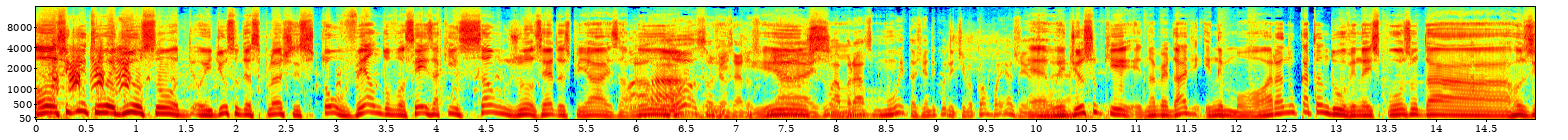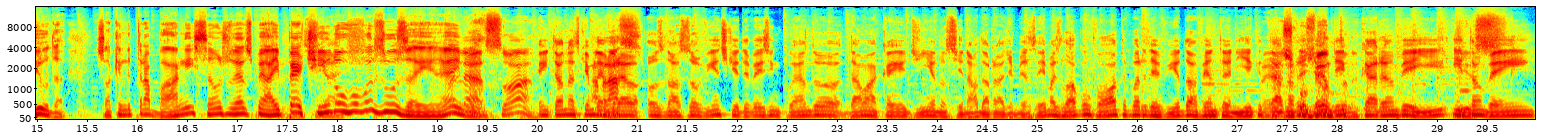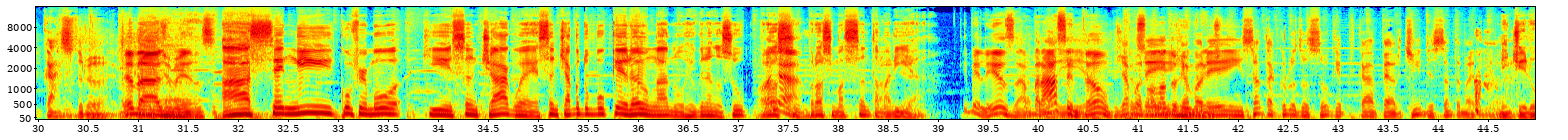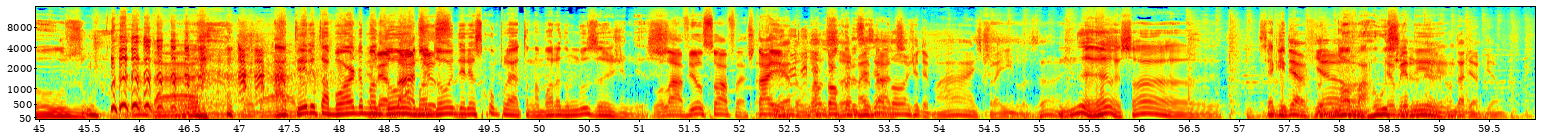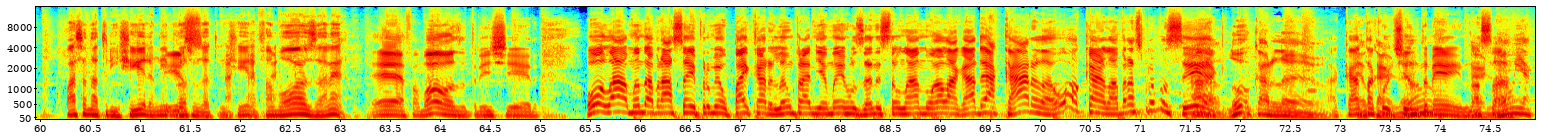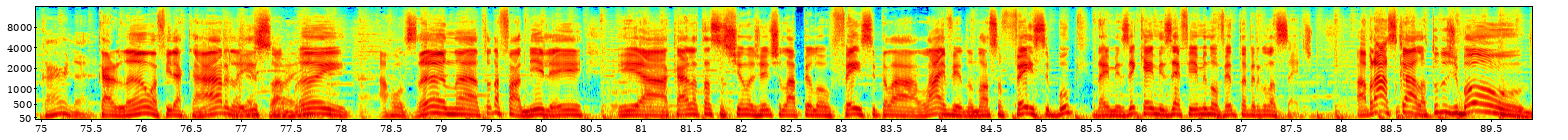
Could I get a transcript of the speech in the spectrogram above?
O seguinte, o Edilson, o Edilson Desplush, estou vendo vocês aqui em São José dos Pinhais. Alô, Alô, São José dos Pinhais. Um abraço. Muita gente de Curitiba acompanha a gente. É, o né? Edilson que, na verdade, ele mora no Catanduva, ele é esposo da Rosilda. Só que ele trabalha em São José dos Pinhais, aí pertinho do vovô Zuza aí, né, Ivo? só. Então nós queremos Abraço. lembrar os nossos ouvintes que de vez em quando dá uma caidinha no sinal da Rádio MZ, mas logo volta por devido à ventania que está na o região vento, de né? Carambeí e Isso. Também Castro. Verdade mesmo. A Ceni confirmou que Santiago é Santiago do Boqueirão, lá no Rio Grande do Sul, Olha. próximo, próximo a Santa Maria. Que beleza. Abraço Maria. então. Já morei, lá do já Rio morei Grande. em Santa Cruz do Sul, que ficava pertinho de Santa Maria. Mentiroso. Verdade, A Terita Borda É mandou, verdade mandou o endereço completo. Ela mora no Los Angeles. Vou lá, viu só, Flash? Tá, Tá aí. vendo? Los Matou Angeles, mas é longe demais pra ir em Los Angeles. Não, é só. Segue de avião. Nova Rússia de andar de avião. Passa na trincheira ali, Isso. próximo da trincheira. Famosa, né? É, famosa trincheira. Olá, manda abraço aí pro meu pai Carlão, pra minha mãe Rosana, estão lá no Alagado. É a Carla. Ô, Carla, abraço pra você. Alô, Carlão. A Carla É tá Carlão, curtindo também. Nossa, Carlão e a Carla. Carlão, a filha Carla, Olha isso, a mãe, a Rosana, toda a família aí. E a Carla tá assistindo a gente lá pelo Face, pela live do nosso Facebook da MZ, que é MZFM 90,7. Abraço, Carla, tudo de bom?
